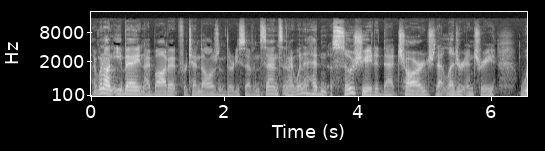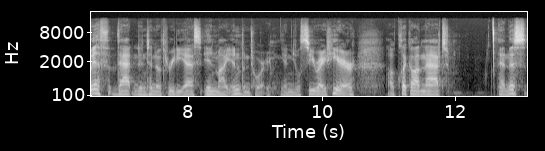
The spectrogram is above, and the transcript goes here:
I went on eBay and I bought it for $10.37 and I went ahead and associated that charge, that ledger entry with that Nintendo 3DS in my inventory. And you'll see right here, I'll click on that. And this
